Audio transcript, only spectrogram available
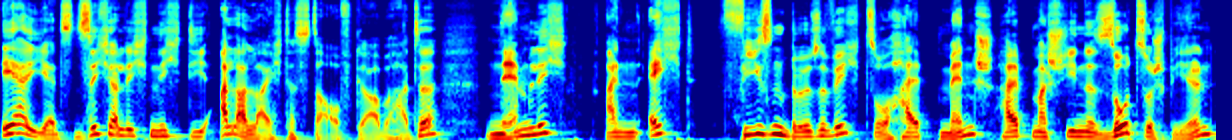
er jetzt sicherlich nicht die allerleichteste Aufgabe hatte, nämlich einen echt fiesen Bösewicht, so halb Mensch, halb Maschine, so zu spielen,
